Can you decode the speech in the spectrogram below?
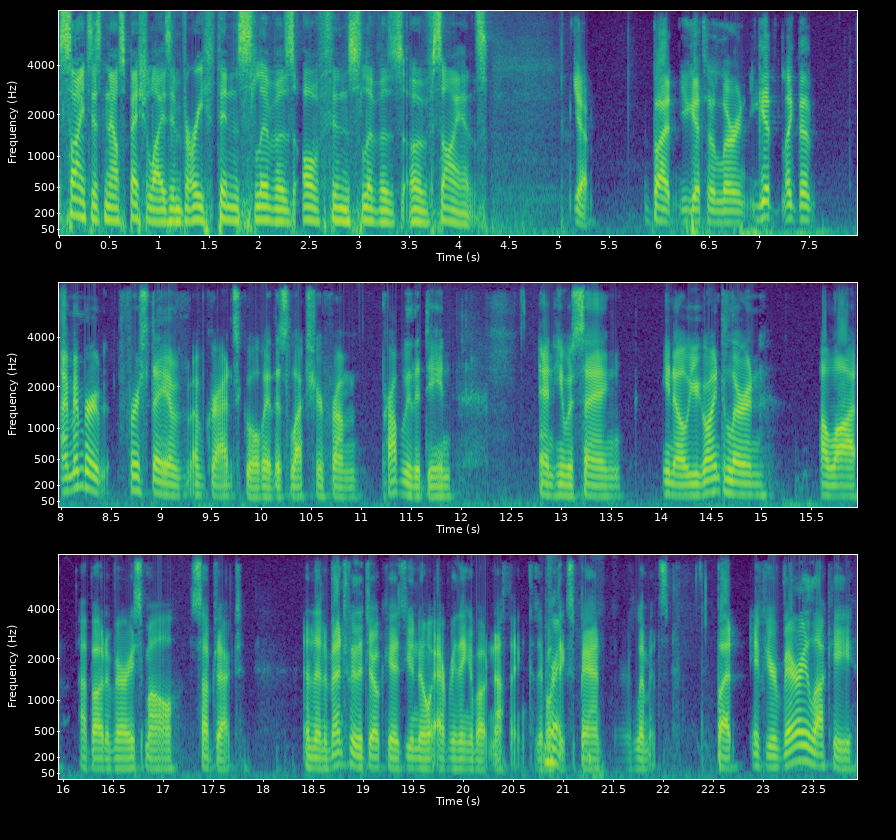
Scientists now specialize in very thin slivers of thin slivers of science. Yeah, but you get to learn. You get like the. I remember first day of, of grad school, we had this lecture from probably the dean, and he was saying, you know, you're going to learn a lot about a very small subject, and then eventually the joke is you know everything about nothing because they both Right. expand their limits. But if you're very lucky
